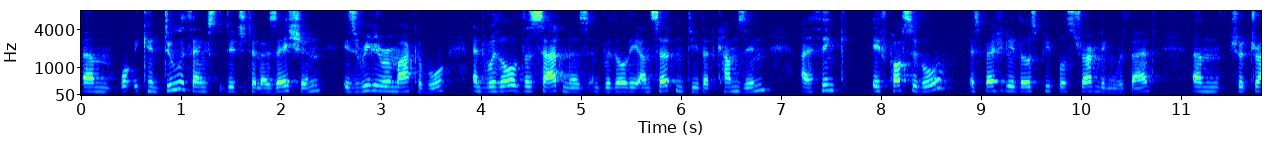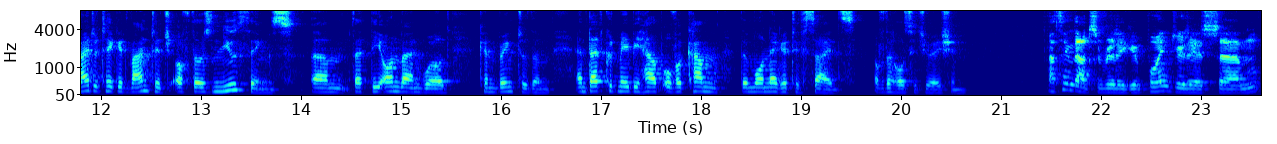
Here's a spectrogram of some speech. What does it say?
um, what we can do thanks to digitalization is really remarkable. And with all the sadness and with all the uncertainty that comes in, I think if possible, especially those people struggling with that, um, should try to take advantage of those new things um, that the online world can bring to them. And that could maybe help overcome the more negative sides of the whole situation. I think that's a really good point, Julius. Um,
